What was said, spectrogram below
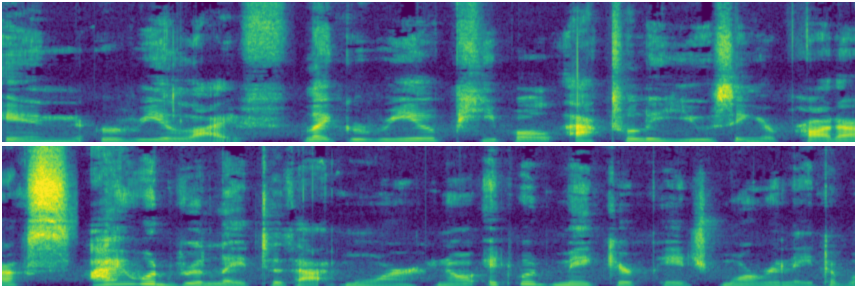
in real life. Like real people actually using your products. I would relate to that more. You know, it would make your page more relatable.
